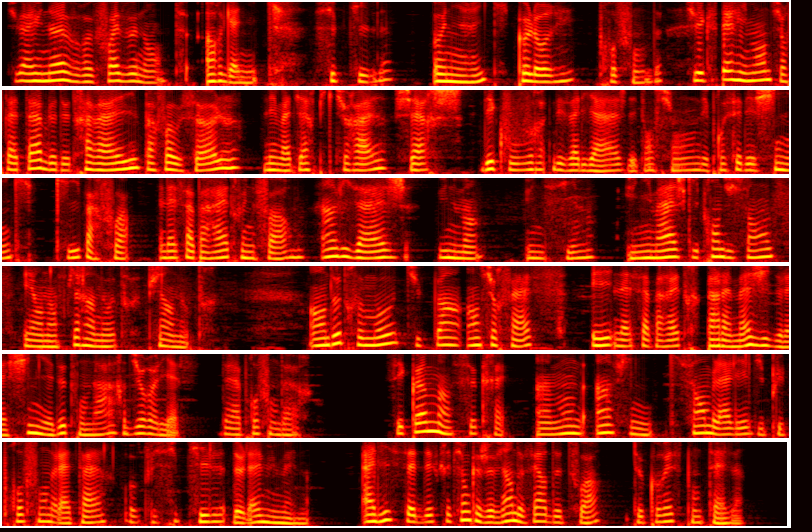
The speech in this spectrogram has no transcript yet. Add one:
Tu as une œuvre foisonnante, organique, subtile, onirique, colorée, profonde. Tu expérimentes sur ta table de travail, parfois au sol, les matières picturales, cherches, découvres des alliages, des tensions, des procédés chimiques qui, parfois, laissent apparaître une forme, un visage, une main, une cime, une image qui prend du sens et en inspire un autre, puis un autre. En d'autres mots, tu peins en surface, et laisse apparaître par la magie de la chimie et de ton art du relief, de la profondeur. C'est comme un secret, un monde infini qui semble aller du plus profond de la Terre au plus subtil de l'âme humaine. Alice, cette description que je viens de faire de toi te correspond-elle?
